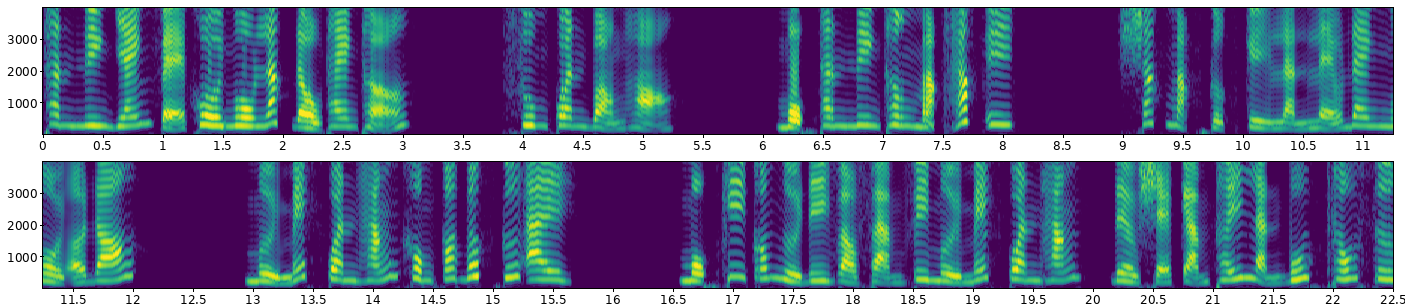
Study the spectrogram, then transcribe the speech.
Thanh niên dáng vẻ khôi ngô lắc đầu than thở. Xung quanh bọn họ, một thanh niên thân mặt hắc y, sắc mặt cực kỳ lạnh lẽo đang ngồi ở đó. Mười mét quanh hắn không có bất cứ ai. Một khi có người đi vào phạm vi 10 mét quanh hắn, đều sẽ cảm thấy lạnh buốt thấu xương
